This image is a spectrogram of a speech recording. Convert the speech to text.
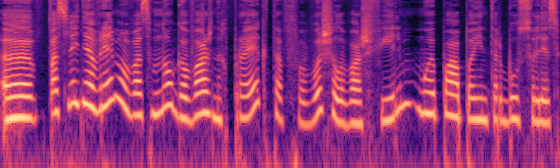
Э, в последнее время у вас много важных проектов. Вышел ваш фильм «Мой папа Интербусолис».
